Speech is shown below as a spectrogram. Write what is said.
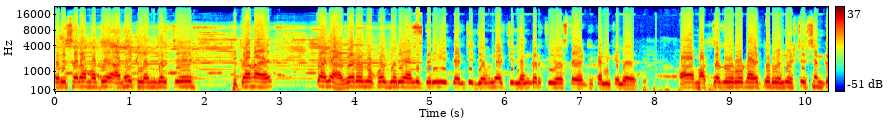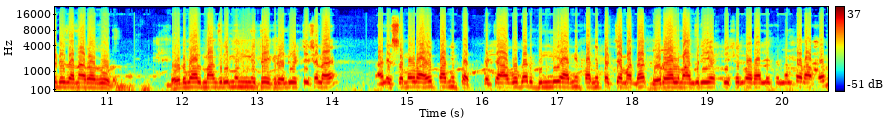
परिसरामध्ये अनेक लंगरचे ठिकाणं आहेत. आले हजारो लोक जरी आले तरी त्यांची जेवणाची लंगरची व्यवस्था या ठिकाणी केली जाते. हा मागचा जो रोड आहे तो रेल्वे स्टेशनकडे जाणारा रोड. भोडवाल मांजरी म्हणून इथे एक रेल्वे स्टेशन आहे. आणि समोर आहे पानिपत. त्याच्या अगोदर दिल्ली आणि पानिपतच्या मधात भोडवाल मांजरी या स्टेशनवर आल्याच्यानंतर आपण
